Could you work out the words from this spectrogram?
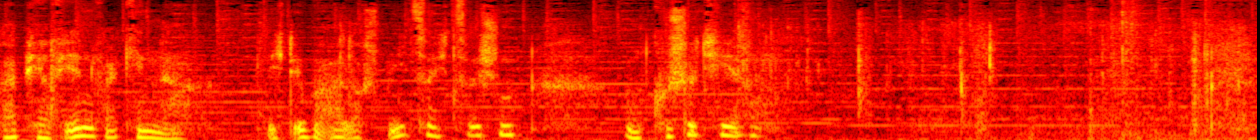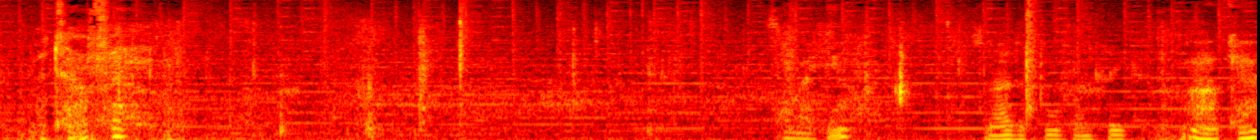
Gab hier auf jeden Fall Kinder. Liegt überall auch Spielzeug zwischen und Kuscheltiere. Eine Tafel. Tagebuch vom Krieg. Okay.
